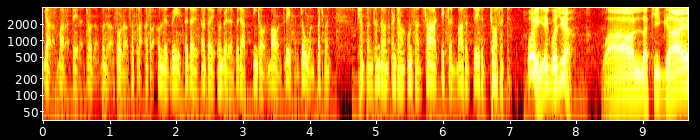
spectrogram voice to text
ग्यारह बारह तेरह चौदह पंद्रह सोलह सत्रह अठारह उन्नीस बीस सत्ताईस अट्ठाईस उनचास पचास इक्यावन बावन तिरपन चौवन पचपन छप्पन सत्तावन अंठावन उनसठ साठ इकसठ बासठ तिरसठ चौसठ ओए एक बज गया। वाह लकी गाय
